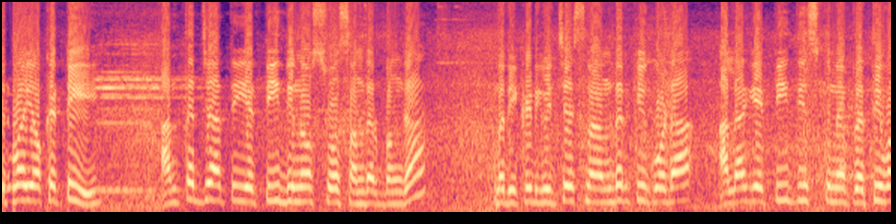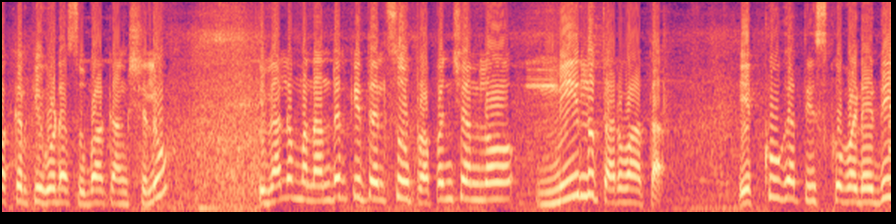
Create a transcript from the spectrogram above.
ఇరవై ఒకటి అంతర్జాతీయ టీ దినోత్సవ సందర్భంగా మరి ఇక్కడికి వచ్చేసిన అందరికీ కూడా అలాగే టీ తీసుకునే ప్రతి ఒక్కరికి కూడా శుభాకాంక్షలు. ఇవాళ మనందరికీ తెలుసు ప్రపంచంలో నీళ్ళు తర్వాత ఎక్కువగా తీసుకోబడేది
